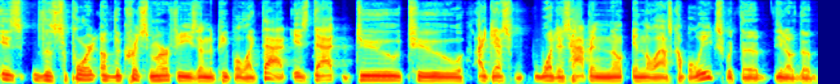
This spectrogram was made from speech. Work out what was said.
Is the support of the Chris Murphys and the people like that is that due to I guess what has happened in the last couple weeks with the you know the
